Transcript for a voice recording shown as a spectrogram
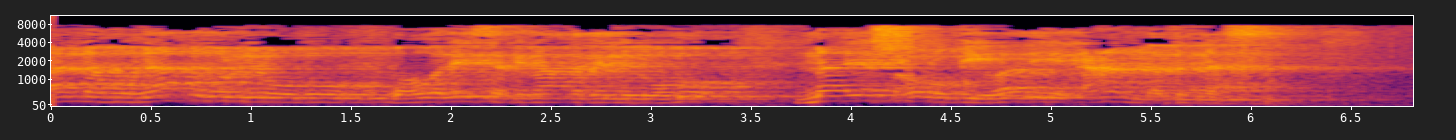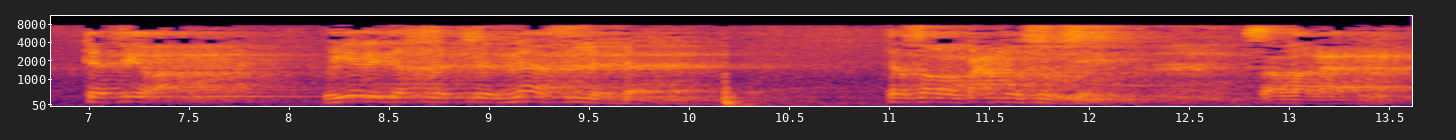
أنه ناقض للوضوء وهو ليس بناقض للوضوء. ما يشعر به وهذه عامة في الناس كثيرة وهي اللي دخلت الناس اللهبال تصرف عن سوسي نسأل الله العافية.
